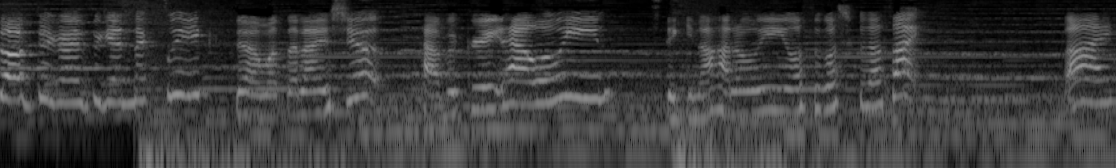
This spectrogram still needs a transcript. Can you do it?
talk to you guys again next week. ではまた来週。Have a great Halloween! 素敵なハロウィンをお過ごしください。Bye!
